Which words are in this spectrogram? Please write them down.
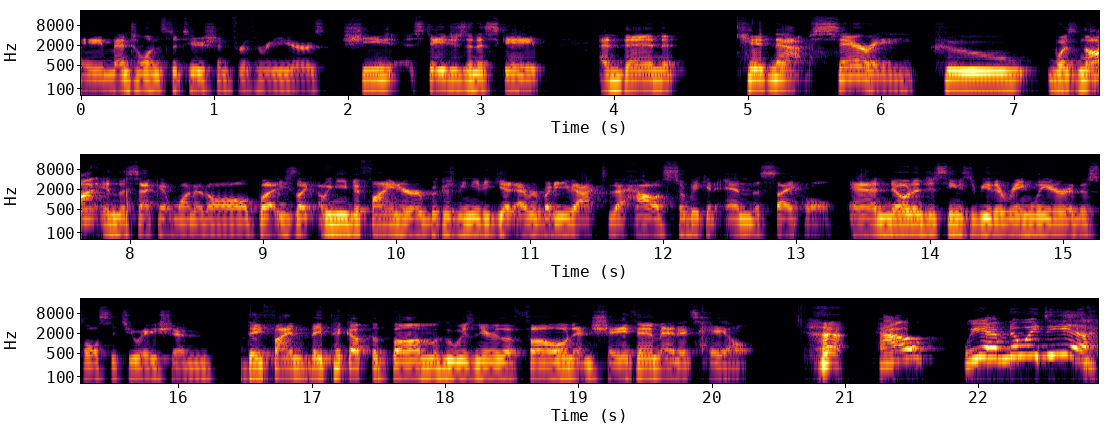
a mental institution for three years. She stages an escape and then kidnaps Sari, who was not in the second one at all. But he's like, we need to find her because we need to get everybody back to the house so we can end the cycle. And Nona just seems to be the ringleader in this whole situation. They find they pick up the bum who was near the phone and shave him, and it's Hale. How? We have no idea.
